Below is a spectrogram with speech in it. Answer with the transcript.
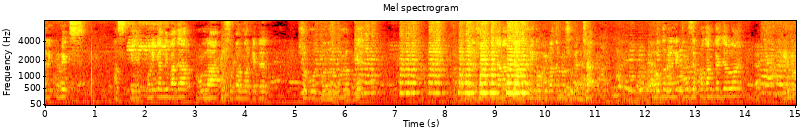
ইলেকট্রনিক্স আজকে পরিকান্দি বাজার, মোল্লা সুপার মার্কেটের শুভ উদ্বোধন উপলক্ষে অভিবাদন ও শুভেচ্ছা। ইলেকট্রনিক্সের প্রধান কার্যালয় ইউনিট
